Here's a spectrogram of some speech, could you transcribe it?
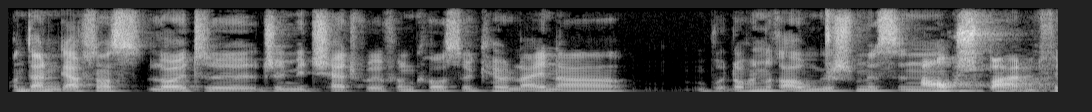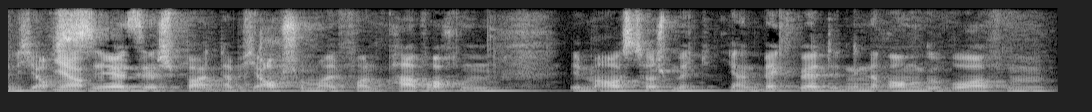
Und dann gab es noch Leute, Jimmy Chadwell von Coastal Carolina, wurde noch in den Raum geschmissen. Auch spannend, finde ich auch ja. sehr, sehr spannend. Habe ich auch schon mal vor ein paar Wochen im Austausch mit Jan Beckwert in den Raum geworfen.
